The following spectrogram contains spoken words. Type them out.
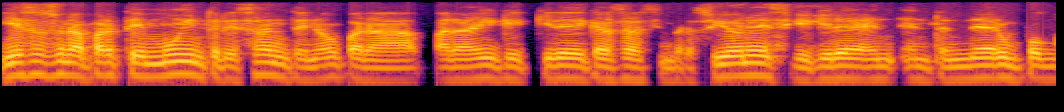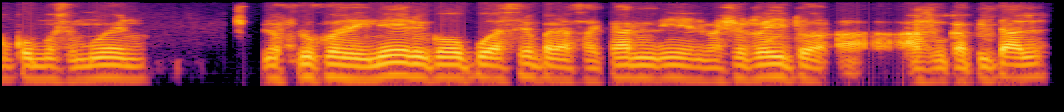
y eso es una parte muy interesante, ¿no? Para, para alguien que quiere dedicarse a las inversiones y que quiere entender un poco cómo se mueven los flujos de dinero y cómo puede hacer para sacarle el mayor rédito a, su capital.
